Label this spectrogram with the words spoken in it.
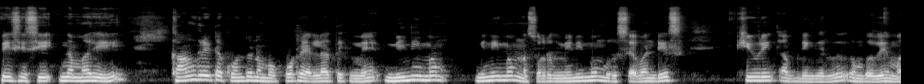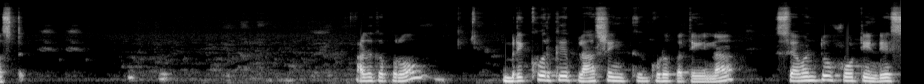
பிசிசி இந்த மாதிரி காங்கிரீட்டை கொண்டு நம்ம போடுற எல்லாத்துக்குமே மினிமம் மினிமம் நான் சொல்கிறது மினிமம் ஒரு செவன் டேஸ் க்யூரிங் அப்படிங்கிறது ரொம்பவே மஸ்ட் அதுக்கப்புறம் பிரிக் ஒர்க்கு பிளாஸ்டரிங்க்கு கூட பார்த்தீங்கன்னா செவன் டு ஃபோர்டீன் டேஸ்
